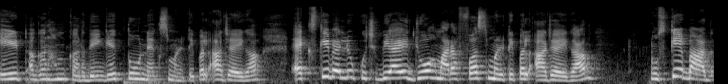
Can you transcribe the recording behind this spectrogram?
एट अगर हम कर देंगे तो नेक्स्ट मल्टीपल आ जाएगा। एक्स की वैल्यू कुछ भी आए, जो हमारा फ़र्स्ट मल्टीपल आ जाएगा उसके बाद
